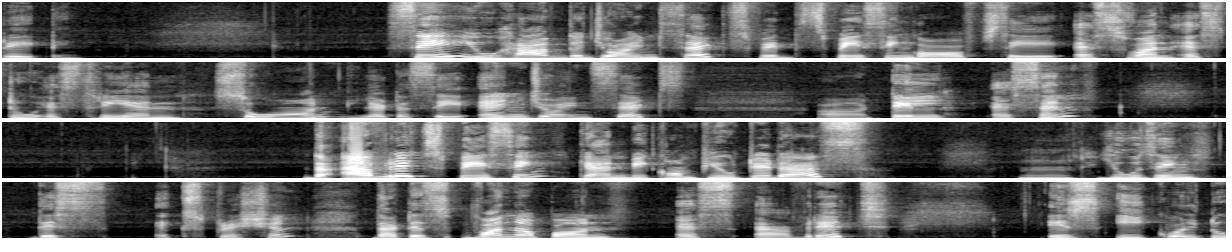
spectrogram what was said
rating. Say you have the joint sets with spacing of say S1, S2, S3 and so on, let us say n joint sets uh, till Sn. The average spacing can be computed as um, using this expression that is 1 upon S average is equal to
